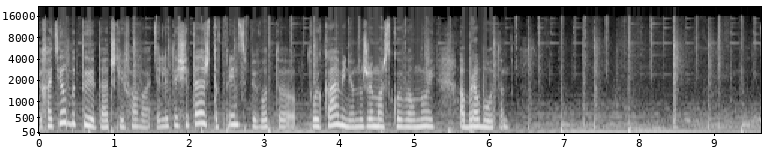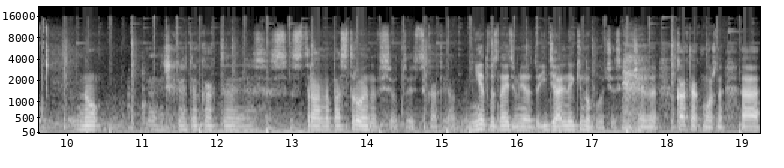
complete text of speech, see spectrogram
Хотел бы ты это отшлифовать? Или ты считаешь, что, в принципе, вот э, твой камень, он уже морской волной обработан? Это как-то странно построено все. То есть, как я... Нет, вы знаете, у меня это идеальное кино получилось. Ничего... Как так можно? А,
